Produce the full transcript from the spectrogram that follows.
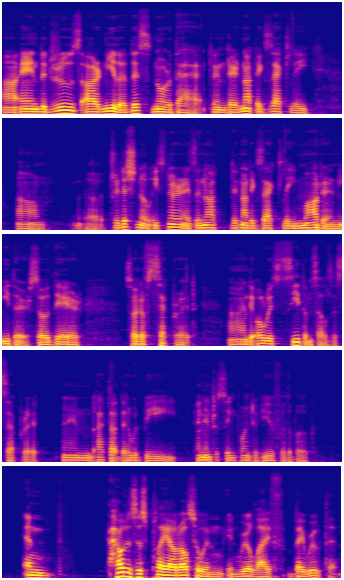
uh, and the Druze are neither this nor that, and they're not exactly um, uh, traditional Eastern, as they're not they're not exactly modern either. So they're sort of separate, uh, and they always see themselves as separate. And I thought that would be an interesting point of view for the book. And how does this play out also in, in real life Beirut then?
